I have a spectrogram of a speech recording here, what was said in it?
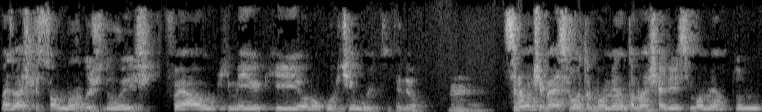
Mas eu acho que somando os dois, foi algo que meio que eu não curti muito, entendeu? Uhum. Se não tivesse outro momento, eu não acharia esse momento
